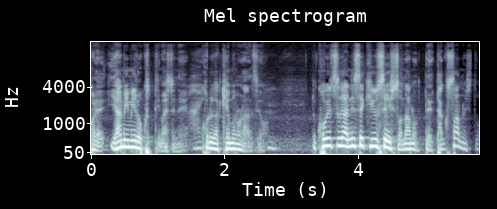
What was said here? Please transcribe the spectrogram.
これ闇弥勒って言いましてね、はい、これが獣なんですよ、うん、こいつが偽救世主と名乗ってたくさんの人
